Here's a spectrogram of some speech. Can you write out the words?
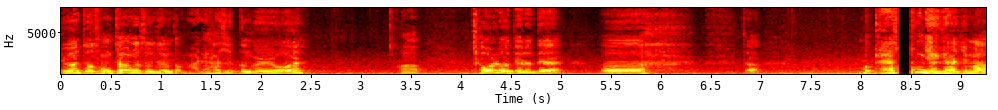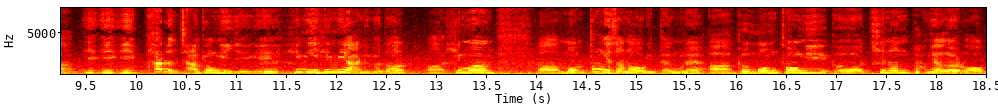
이건 저 송창렬 선생님도 많이 하셨던 거예요. 어, 쳐올려도 되는데, 어, 자, 뭐 계속 얘기하지만, 이, 이, 이 팔은 작용이지, 이게 힘이, 힘이 아니거든. 어, 힘은, 어, 몸통에서 나오기 때문에, 아, 그 몸통이 그 치는 방향으로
